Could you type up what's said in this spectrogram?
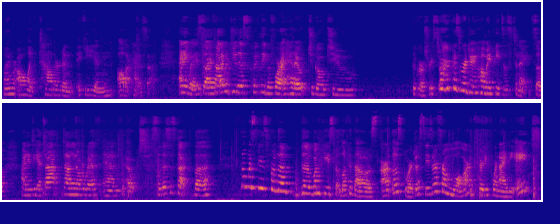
mine were all like tethered and icky and all that kind of stuff. Anyway, so I thought I would do this quickly before I head out to go to the grocery store because we're doing homemade pizzas tonight. So I need to get that done and over with and out. So this has got the the wispies from the, the one piece, but look at those. Aren't those gorgeous? These are from Walmart, $34.98.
